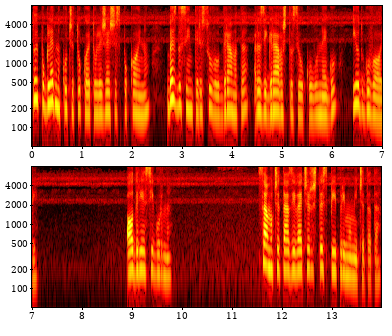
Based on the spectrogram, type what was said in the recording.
Той погледна кучето, което лежеше спокойно, без да се интересува от драмата, разиграваща се около него, и отговори. Одри е сигурна. Само, че тази вечер ще спи при момичетата.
